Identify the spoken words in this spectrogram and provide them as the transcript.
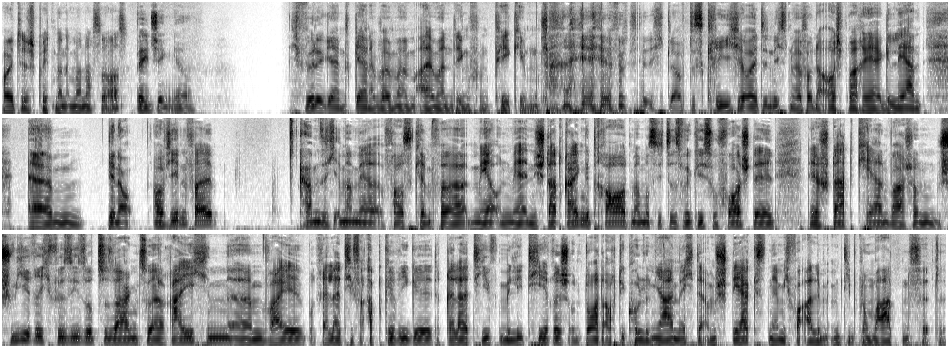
heute spricht man immer noch so aus? Beijing, ja. Ich würde gern, gerne bei meinem Alman-Ding von Peking bleiben. ich glaube, das kriege ich heute nicht mehr von der Aussprache her gelernt. Ähm, genau, auf jeden Fall haben sich immer mehr Faustkämpfer mehr und mehr in die Stadt reingetraut. Man muss sich das wirklich so vorstellen. Der Stadtkern war schon schwierig für sie sozusagen zu erreichen, ähm, weil relativ abgeriegelt, relativ militärisch und dort auch die Kolonialmächte am stärksten, nämlich vor allem im Diplomatenviertel.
